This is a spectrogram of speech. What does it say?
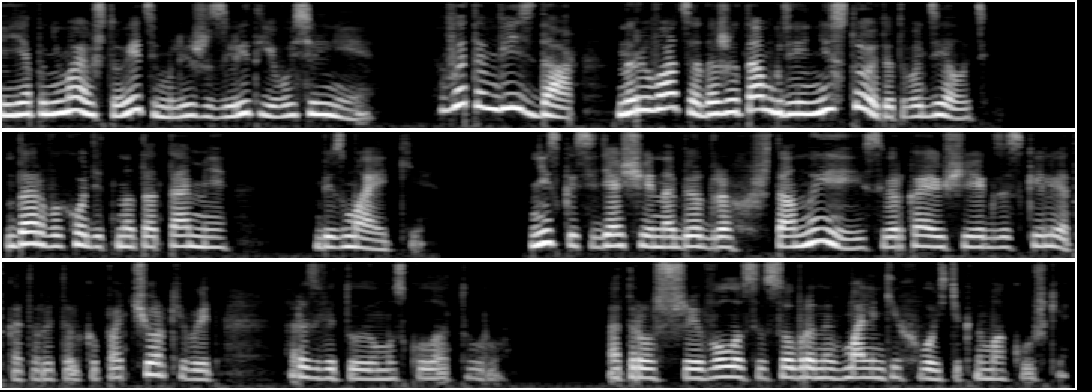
И я понимаю, что этим лишь злит его сильнее. В этом весь дар — нарываться даже там, где не стоит этого делать. Дар выходит на татами без майки. Низко сидящие на бедрах штаны и сверкающий экзоскелет, который только подчеркивает развитую мускулатуру. Отросшие волосы собраны в маленький хвостик на макушке.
